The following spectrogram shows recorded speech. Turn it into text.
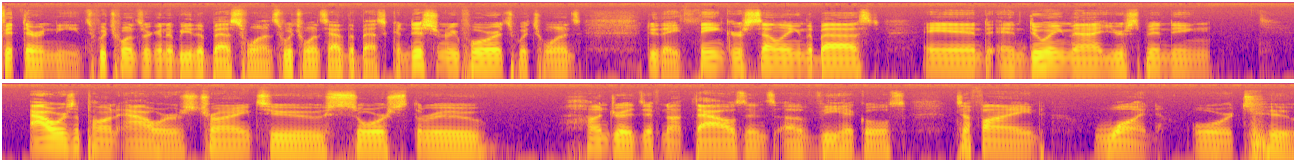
fit their needs. Which ones are going to be the best ones? Which ones have the best condition reports? Which ones do they think are selling the best? And and doing that you're spending hours upon hours trying to source through hundreds, if not thousands, of vehicles to find one or two.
